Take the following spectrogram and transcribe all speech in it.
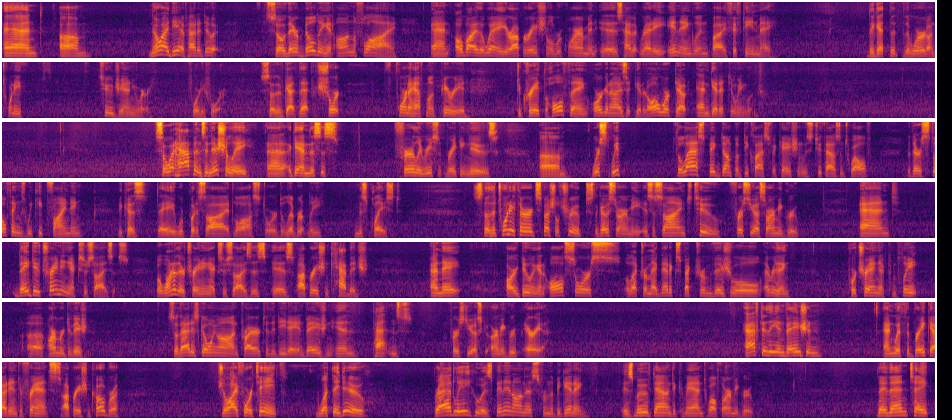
and um, no idea of how to do it. So they're building it on the fly. And oh, by the way, your operational requirement is have it ready in England by 15 May. They get the, the word on 22 January 44. So they've got that short four and a half month period to create the whole thing, organize it, get it all worked out, and get it to England. So what happens initially, uh, again, this is fairly recent breaking news. Um, we're, we the last big dump of declassification was 2012, but there are still things we keep finding because they were put aside, lost, or deliberately misplaced. So the 23rd Special Troops, the Ghost Army, is assigned to 1st U.S. Army Group, and they do training exercises. But one of their training exercises is Operation Cabbage, and they are doing an all-source electromagnetic spectrum, visual, everything, portraying a complete uh, armored division. So that is going on prior to the D-Day invasion in Patton's 1st U.S. Army Group area. After the invasion and with the breakout into France, Operation Cobra, July 14th, what they do, Bradley, who has been in on this from the beginning, is moved down to Command 12th Army Group. They then take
